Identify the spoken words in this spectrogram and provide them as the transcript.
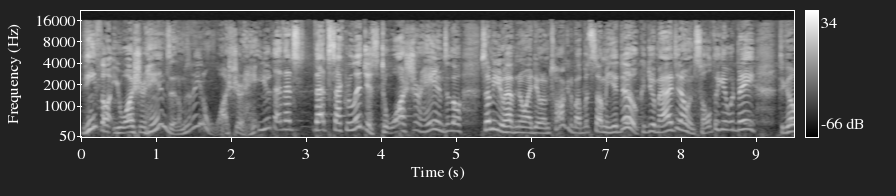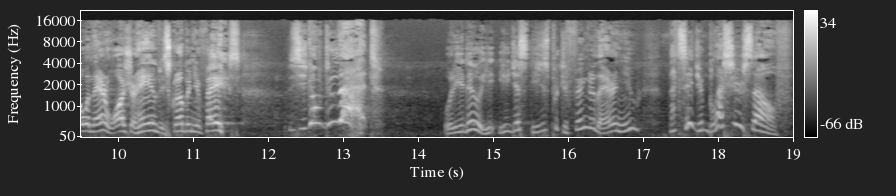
And he thought you wash your hands in them. I said, you don't wash your hands. That, that's, that's sacrilegious to wash your hands. And some of you have no idea what I'm talking about, but some of you do. Could you imagine how insulting it would be to go in there and wash your hands, be scrubbing your face? You don't do that. What do you do? You, you, just, you just put your finger there and you, that's it. You bless yourself.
